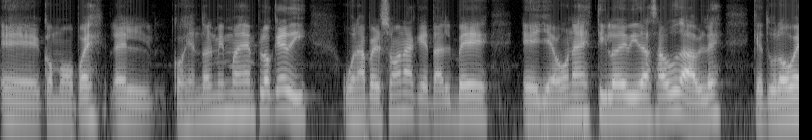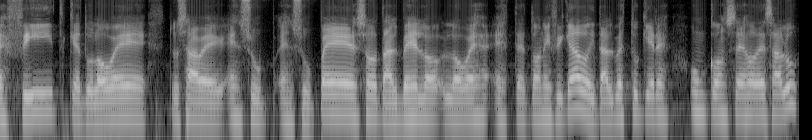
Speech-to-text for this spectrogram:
Eh, como pues, el, cogiendo el mismo ejemplo que di, una persona que tal vez eh, lleva un estilo de vida saludable, que tú lo ves fit, que tú lo ves, tú sabes, en su, en su peso, tal vez lo, lo ves este, tonificado y tal vez tú quieres un consejo de salud,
